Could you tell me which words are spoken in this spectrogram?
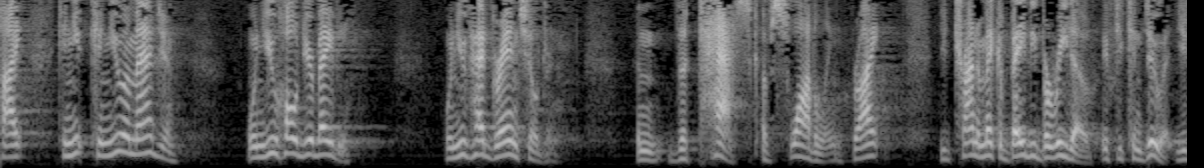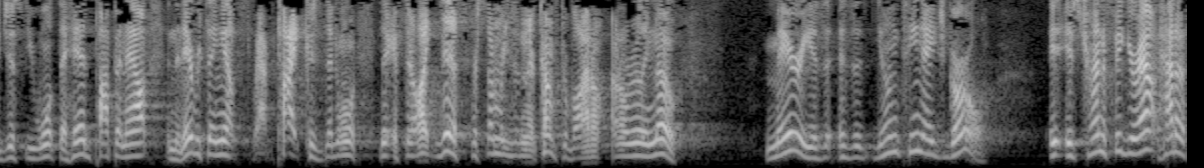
tight. Can you, can you imagine when you hold your baby, when you've had grandchildren, and the task of swaddling, right? You're trying to make a baby burrito if you can do it. You just you want the head popping out and then everything else wrapped tight because they don't. They, if they're like this for some reason they're comfortable. I don't I don't really know. Mary, as a, as a young teenage girl, is trying to figure out how to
